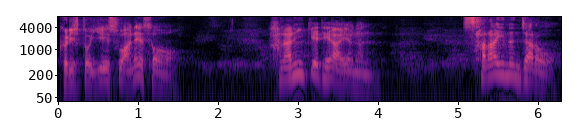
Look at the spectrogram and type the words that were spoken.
그리스도 예수 안에서 하나님께 대하여는 살아있는 자로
